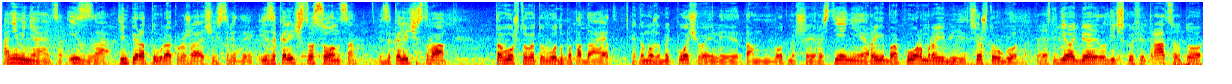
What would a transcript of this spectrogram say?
Они меняются из-за температуры окружающей среды, из-за количества солнца, из-за количества того, что в эту воду попадает. Это может быть почва или там отмершие растения, рыба, корм рыбе, все что угодно. Если делать биологическую фильтрацию, то,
